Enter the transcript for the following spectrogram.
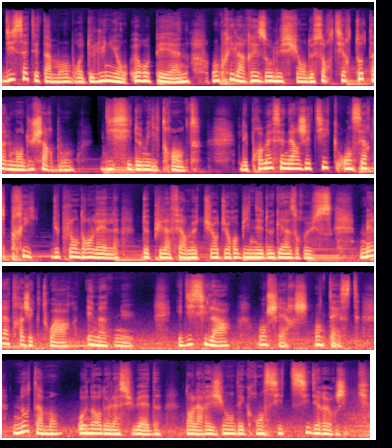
17 États membres de l'Union européenne ont pris la résolution de sortir totalement du charbon d'ici 2030. Les promesses énergétiques ont certes pris du plomb dans l'aile depuis la fermeture du robinet de gaz russe, mais la trajectoire est maintenue. Et d'ici là, on cherche, on teste, notamment au nord de la Suède, dans la région des grands sites sidérurgiques.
